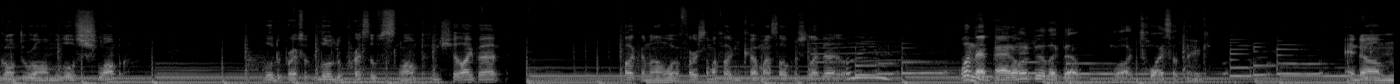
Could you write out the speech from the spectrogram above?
going through um a little slump, a little depressive, little depressive slump and shit like that. Fucking on um, what first time I fucking cut myself and shit like that. I mean, wasn't that bad. I only did like that well, like twice, I think. And um,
